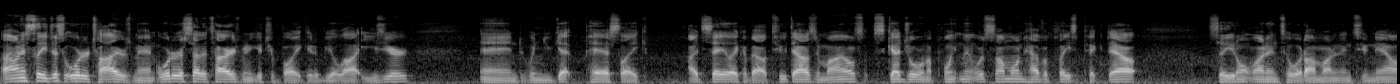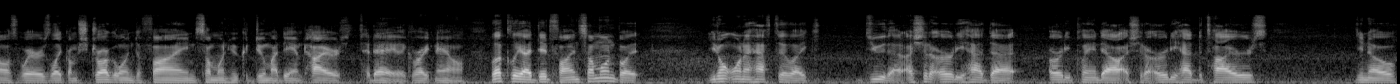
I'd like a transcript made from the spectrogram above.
honestly just order tires man. Order a set of tires when you get your bike. It'll be a lot easier. And when you get past like i'd say like about 2000 miles schedule an appointment with someone have a place picked out so you don't run into what i'm running into now is whereas like i'm struggling to find someone who could do my damn tires today like right now luckily i did find someone but you don't want to have to like do that i should have already had that already planned out. I should have already had the tires, you know,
